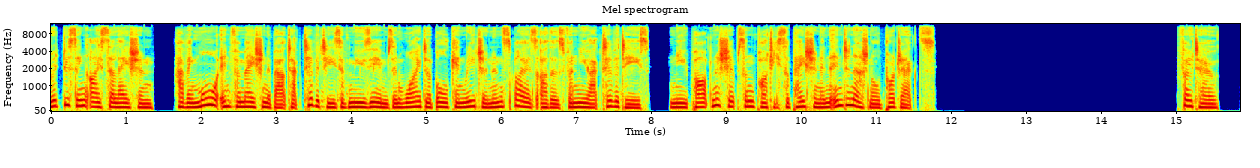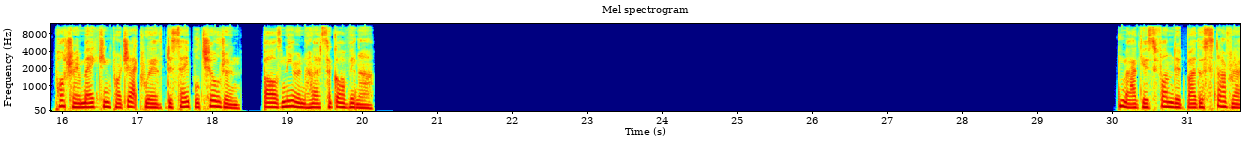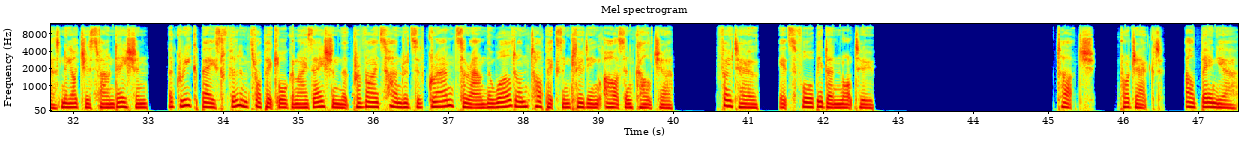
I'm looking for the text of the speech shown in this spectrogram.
Reducing isolation, having more information about activities of museums in wider Balkan region inspires others for new activities, new partnerships and participation in international projects. Photo, Pottery making project with disabled children, Bosnia and Herzegovina. MAG is funded by the Stavros Niarchos Foundation, a Greek-based philanthropic organization that provides hundreds of grants around the world on topics including arts and culture. Photo, it's forbidden not to. Touch. Project. Albania.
